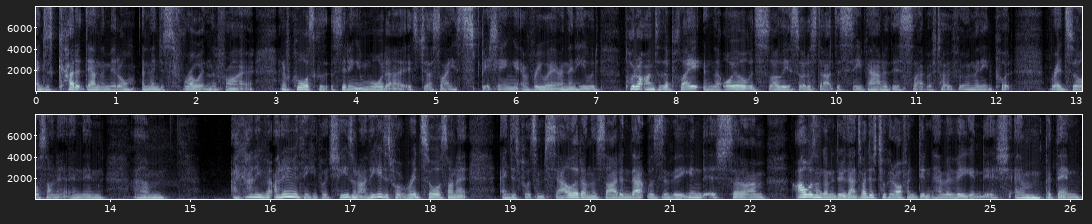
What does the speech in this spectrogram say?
and just cut it down the middle, and then just throw it in the fryer. And of course, because it's sitting in water, it's just like spitting everywhere. And then he would put it onto the plate, and the oil would slowly sort of start to seep out of this slab of tofu. And then he'd put red sauce on it, and then. Um, I can't even. I don't even think he put cheese on it. I think he just put red sauce on it and just put some salad on the side, and that was the vegan dish. So um, I wasn't going to do that, so I just took it off and didn't have a vegan dish. Um, but then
